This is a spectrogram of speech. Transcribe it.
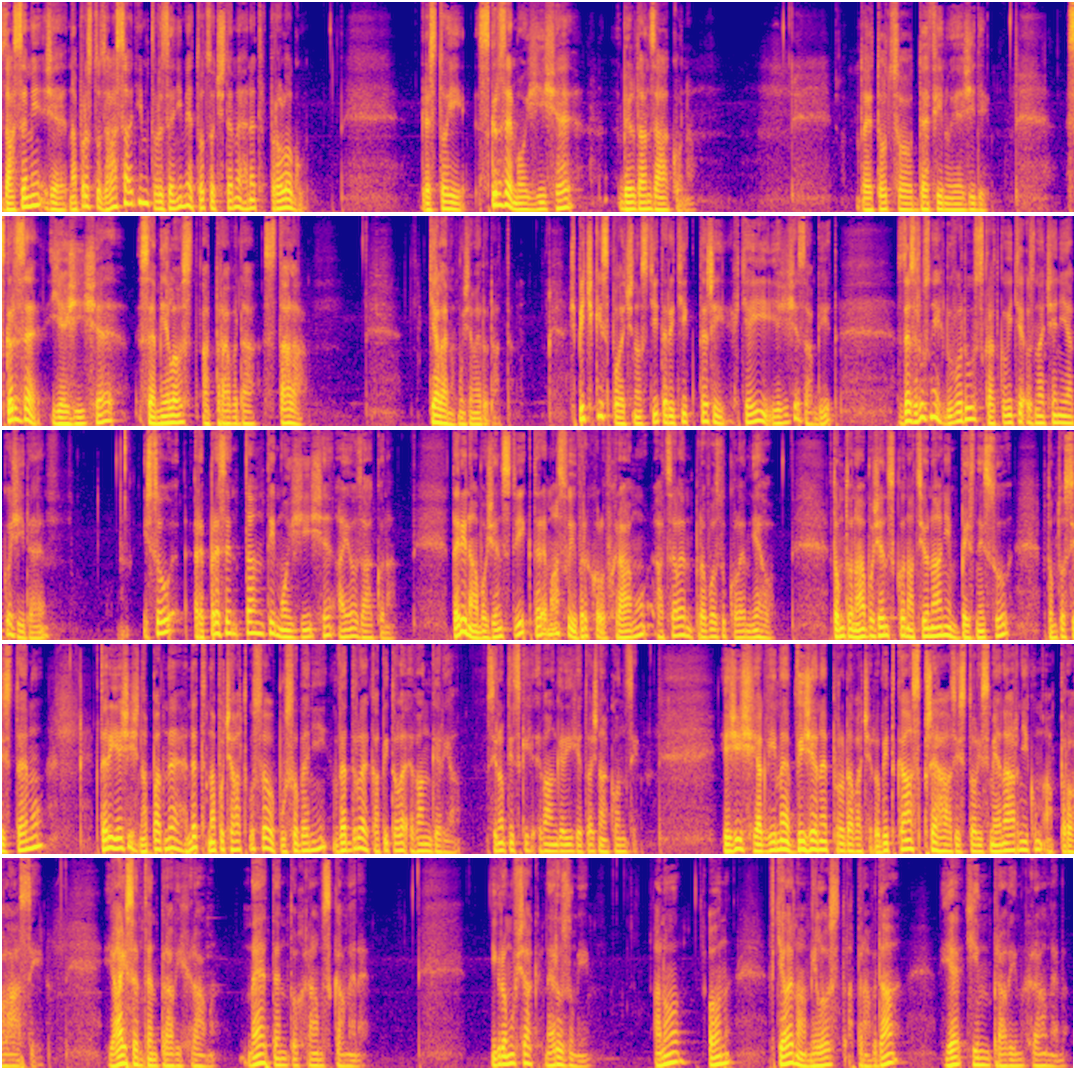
Zdá se mi, že naprosto zásadním tvrzením je to, co čteme hned v prologu, kde stojí skrze Mojžíše byl dan zákon. To je to, co definuje Židy. Skrze Ježíše se milost a pravda stala. Tělem můžeme dodat. Špičky společnosti, tedy ti, kteří chtějí Ježíše zabít, zde z různých důvodů zkratkovitě označení jako židé, jsou reprezentanty Mojžíše a jeho zákona. Tedy náboženství, které má svůj vrchol v chrámu a celém provozu kolem něho. V tomto nábožensko-nacionálním biznisu, v tomto systému, který Ježíš napadne hned na počátku svého působení ve druhé kapitole Evangelia. V synoptických evangelích je to až na konci. Ježíš, jak víme, vyžene prodavače dobytka, zpřehází stoly směnárníkům a prohlásí. Já jsem ten pravý chrám, ne tento chrám z kamene. Nikdo mu však nerozumí. Ano, on, vtělená milost a pravda, je tím pravým chrámem.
